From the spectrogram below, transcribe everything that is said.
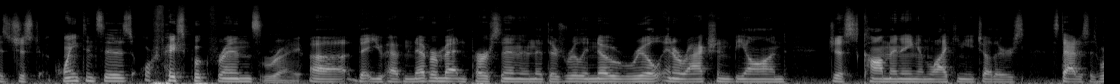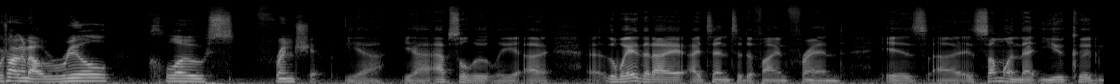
is just acquaintances or Facebook friends right. uh, that you have never met in person, and that there's really no real interaction beyond just commenting and liking each other's statuses. We're talking about real close friendship. Yeah, yeah, absolutely. Uh, uh the way that I, I tend to define friend is uh, is someone that you could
